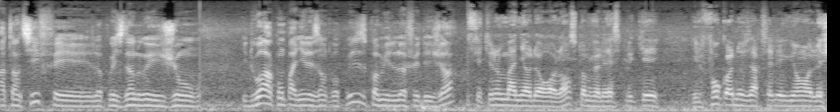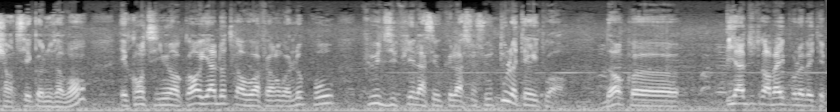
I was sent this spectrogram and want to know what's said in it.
attentifs et le président de région, il doit accompagner les entreprises comme il le fait déjà. C'est une manière de relance, comme je l'ai expliqué. Il faut que nous accélérions les chantiers que nous avons et continuer encore. Il y a d'autres travaux à faire en Guadeloupe pour fluidifier la circulation sur tout le territoire. Donc, il y a du travail pour le BTP.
